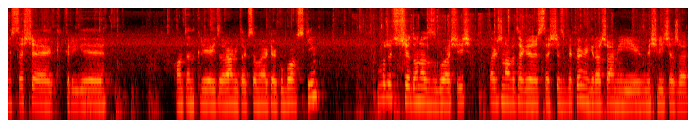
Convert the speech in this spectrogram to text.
jesteście cre- content creatorami, tak samo jak Jakubowski, możecie się do nas zgłosić. Także nawet jak jesteście zwykłymi graczami i myślicie, że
